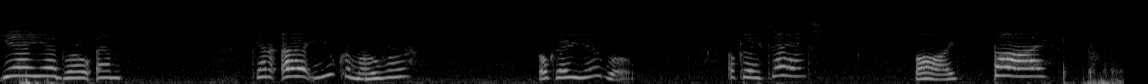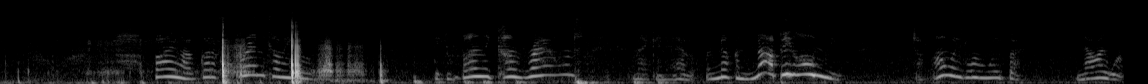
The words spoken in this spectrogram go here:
Yeah, yeah, bro. Um, can uh you come over? Okay, yeah, bro. Okay, thanks. Bye. Bye. Finally, I've got a friend coming over. They can finally come round, and I can have. I'm not gonna not be lonely. Which I'm always lonely, but now I won't.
